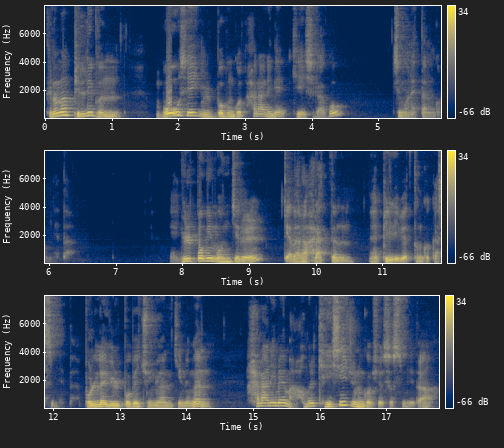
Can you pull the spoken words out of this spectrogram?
그러나 빌립은 모세 율법은 곧 하나님의 계시라고 증언했다는 겁니다. 예, 율법이 뭔지를 깨달아 알았던 예, 빌립이었던 것 같습니다. 본래 율법의 중요한 기능은 하나님의 마음을 계시해 주는 것이었습니다.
